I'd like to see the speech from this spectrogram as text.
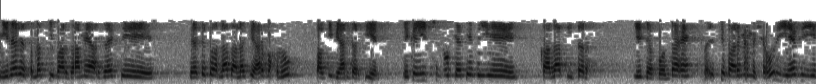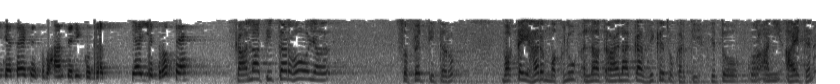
میرا سمت کی بارگاہ میں عرض ہے کہ ویسے تو اللہ تعالیٰ کی ہر مخلوق پاکی بیان کرتی ہے، لیکن یہ لوگ کہتے ہیں کہ یہ کالا تیتر، یہ جب بولتا ہے، تو اس کے بارے میں مشہور یہ ہے کہ یہ کہتا ہے کہ سبحان تیری قدرت، کیا یہ درست ہے؟ کالا تیتر ہو یا سفید تیتر ہو، واقعی ہر مخلوق اللہ تعالیٰ کا ذکر تو کرتی ہے۔ یہ تو قرآنی آیت ہے نا۔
